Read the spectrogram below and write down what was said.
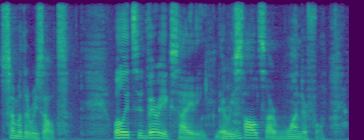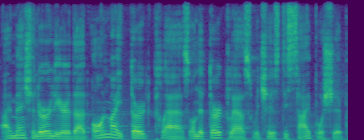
some of the results. Well, it's very exciting. The mm-hmm. results are wonderful. I mentioned earlier that on my third class, on the third class, which is discipleship,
